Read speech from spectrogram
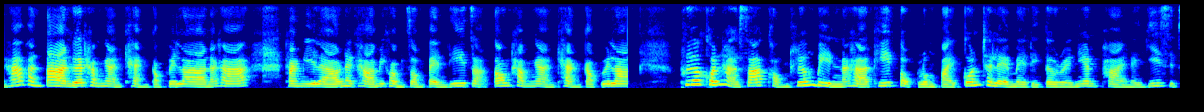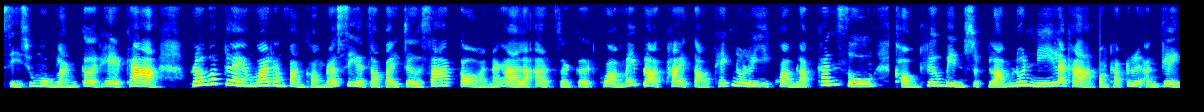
65,000 ตัน เพื่อทำงานแข่งกับเวลานะคะ ทางนี้แล้วนะคะมีความจำเป็นที่จะต้องทำงานแข่งกับเวลา เพื่อค้นหาซากของเครื่องบินนะคะ ที่ตกลงไปก้นทะเลเมดิเตอร์เรเนียนภายใน 24 ชั่วโมงหลังเกิดเหตุค่ะ เพราะว่าเกรงว่าทางฝั่งของรัสเซียจะไปเจอซากก่อนนะคะ และอาจจะเกิดความไม่ปลอดภัยต่อเทคโนโลยีความลับขั้นสูง ของเครื่องบินสุดล้ำรุ่นนี้แหละค่ะกองทัพเรืออังกฤษ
